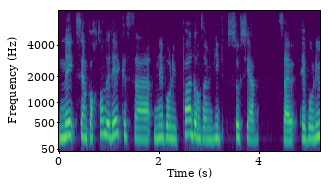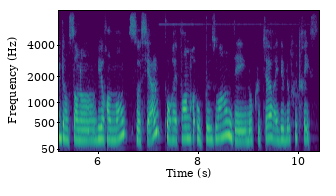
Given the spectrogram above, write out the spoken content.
mais c'est important de dire que ça n'évolue pas dans un vide social ça évolue dans son environnement social pour répondre aux besoins des locuteurs et des locutrices.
